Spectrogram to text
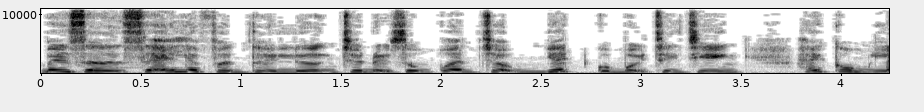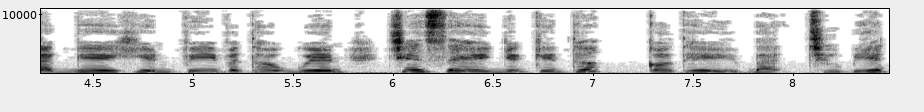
Bây giờ sẽ là phần thời lượng cho nội dung quan trọng nhất của mỗi chương trình. Hãy cùng lắng nghe Hiển Vi và Thảo Nguyên chia sẻ những kiến thức có thể bạn chưa biết.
